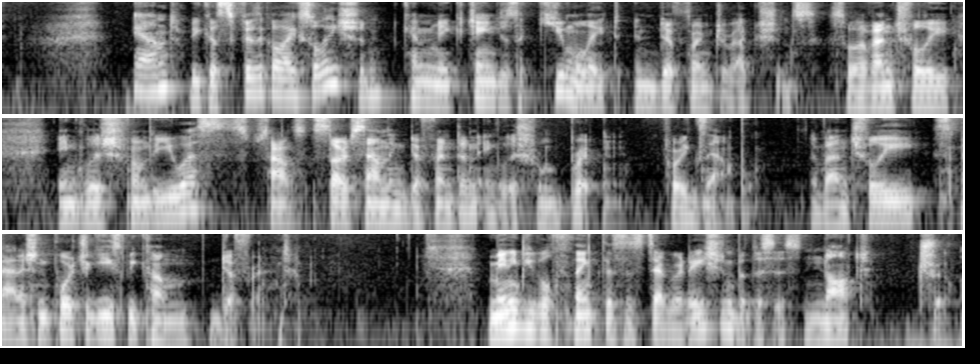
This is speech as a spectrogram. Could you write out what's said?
and because physical isolation can make changes accumulate in different directions. So eventually, English from the US sounds, starts sounding different than English from Britain, for example. Eventually, Spanish and Portuguese become different. Many people think this is degradation, but this is not true.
